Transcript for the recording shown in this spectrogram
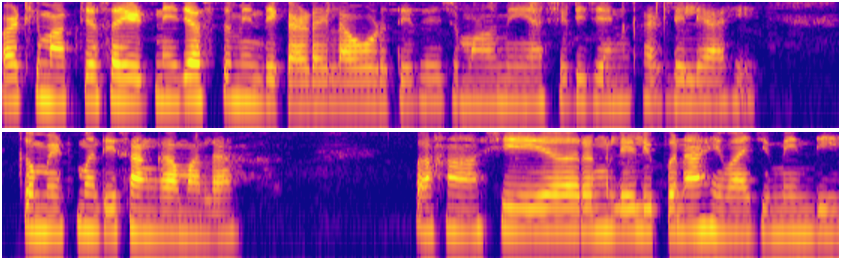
पाठीमागच्या साईडने जास्त मेहंदी काढायला आवडते त्याच्यामुळं मी अशी डिझाईन काढलेली आहे. कमेंटमध्ये सांगा मला. पहा अशी रंगलेली पण आहे माझी मेहंदी.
